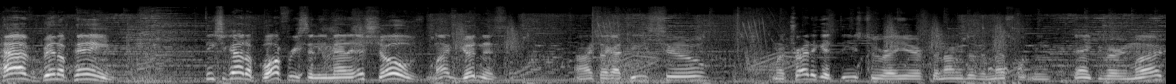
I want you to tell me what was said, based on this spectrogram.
have been a pain. I think she got a buff recently, man, and it shows. My goodness. All right, so I got these two. I'm gonna try to get these two right here if the Nani doesn't mess with me. Thank you very much.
